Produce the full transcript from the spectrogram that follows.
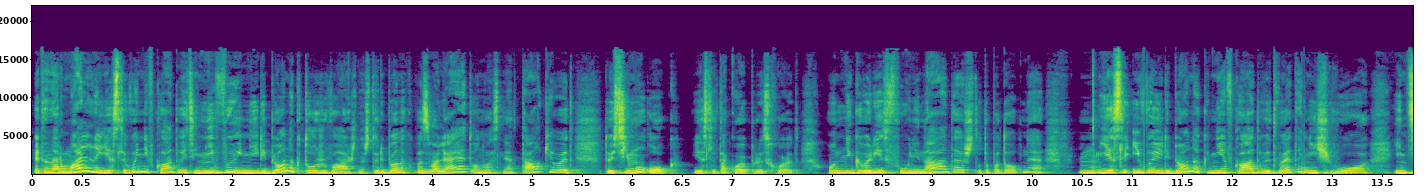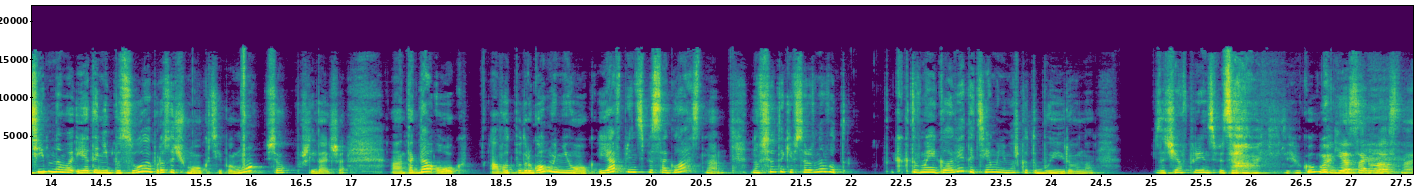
это нормально, если вы не вкладываете ни вы, ни ребенок тоже важно, что ребенок позволяет, он вас не отталкивает, то есть ему ок, если такое происходит. Он не говорит, фу, не надо, что-то подобное. Если и вы, ребенок, не вкладывает в это ничего интимного, и это не поцелуй, а просто чмок, типа, ну, все, пошли дальше, а, тогда ок. А вот по-другому не ок. И я, в принципе, согласна, но все-таки все равно вот как-то в моей голове эта тема немножко табуирована. Зачем, в принципе, целовать губы? Я согласна.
